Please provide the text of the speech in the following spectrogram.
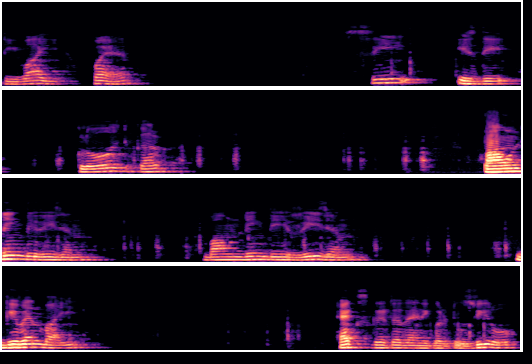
dy where C is the closed curve bounding the region bounding the region given by x greater than equal to 0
